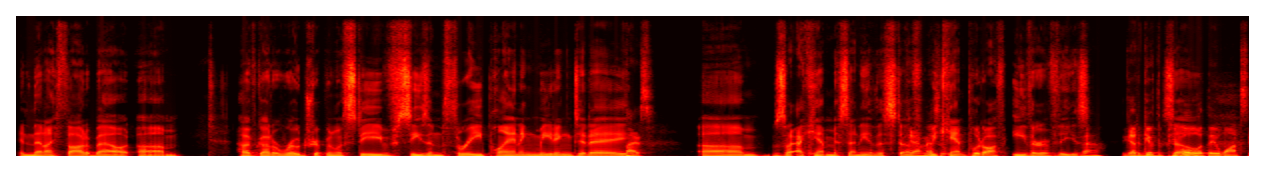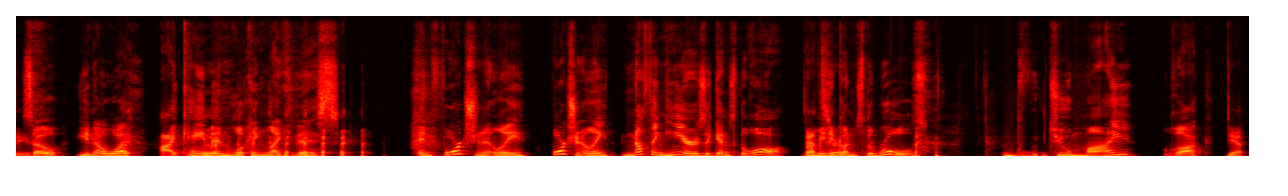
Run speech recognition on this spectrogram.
and then I thought about um how I've got a road tripping with Steve season three planning meeting today. Nice. Um, I was like, I can't miss any of this stuff. Can't we it. can't put off either of these. Yeah, you got to give the people So- what they want, Steve. So you know what? I came in looking like this. And fortunately, fortunately, nothing here is against the law. I mean, true. against the rules. to my luck, Yep.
